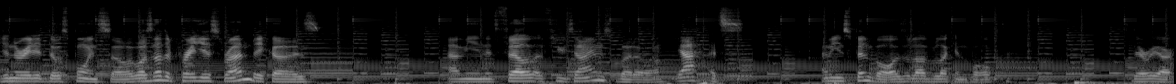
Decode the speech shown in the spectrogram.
generated those points. So it was not the prettiest run because I mean it fell a few times, but uh, yeah, it's. I mean, spinball. There's a lot of luck involved. There we are.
